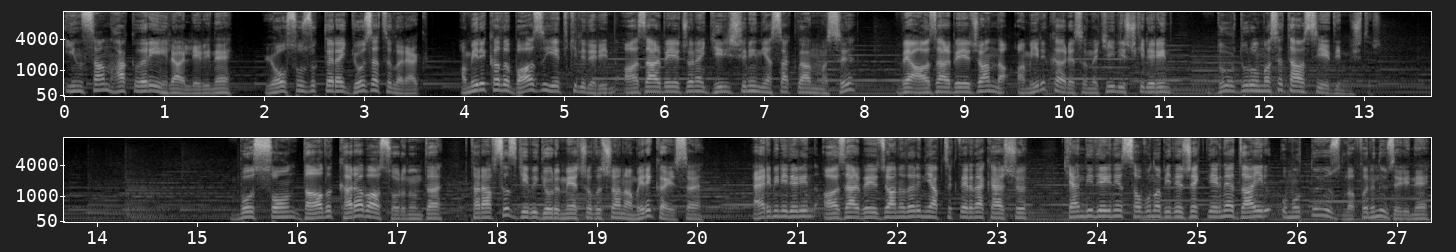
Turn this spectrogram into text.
insan hakları ihlallerine, yolsuzluklara göz atılarak Amerikalı bazı yetkililerin Azerbaycan'a girişinin yasaklanması ve Azerbaycan'la Amerika arasındaki ilişkilerin durdurulması tavsiye edilmiştir. Bu son Dağlık Karabağ sorununda tarafsız gibi görünmeye çalışan Amerika ise Ermenilerin Azerbaycanlıların yaptıklarına karşı kendilerini savunabileceklerine dair umutluyuz lafının üzerine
